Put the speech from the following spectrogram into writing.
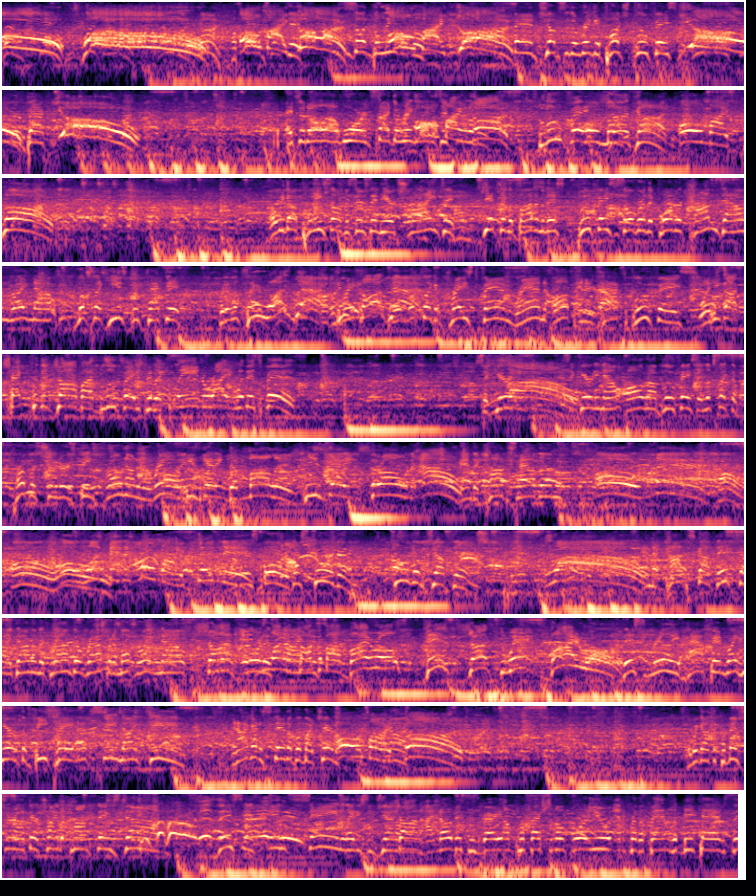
oh! Whoa! Oh my God! This is unbelievable. Oh my God! Fan jumps in the ring and punch Blueface. Yo! Back. Yo! It's an all-out war inside the ring, Oh ladies and my gentlemen. God! Blueface Oh my just- God! Oh my God! Oh, we got police officers in here trying to get to the bottom of this. Blueface is over in the corner. Calm down right now. Looks like he is protected, but it looks like Who was that? a Who cra- caused It that? looks like a crazed fan ran up and attacked Blueface. When he got checked to the jaw by Blueface with a clean right with his fist. Security, Wow. security now all around Blueface. It looks like the perpetrator is being thrown out of the ring. Oh, he's getting demolished. He's getting thrown out. and the cops have him. oh man. Oh, oh, Oh, one minute. Oh my goodness. There's four. There's two of them. Them jumped in. Wow. And the cops got this guy down on the ground. They're wrapping him up right now. Sean, if you want to talk about viral, this just went viral. This really happened right here at the BKFC 19. And I got to stand up on my chair. Oh my. God. And we got the commissioner out there trying to calm things down. this, This is insane, ladies and gentlemen. Sean, I know this is very unprofessional for you and for the fans of BKFC,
